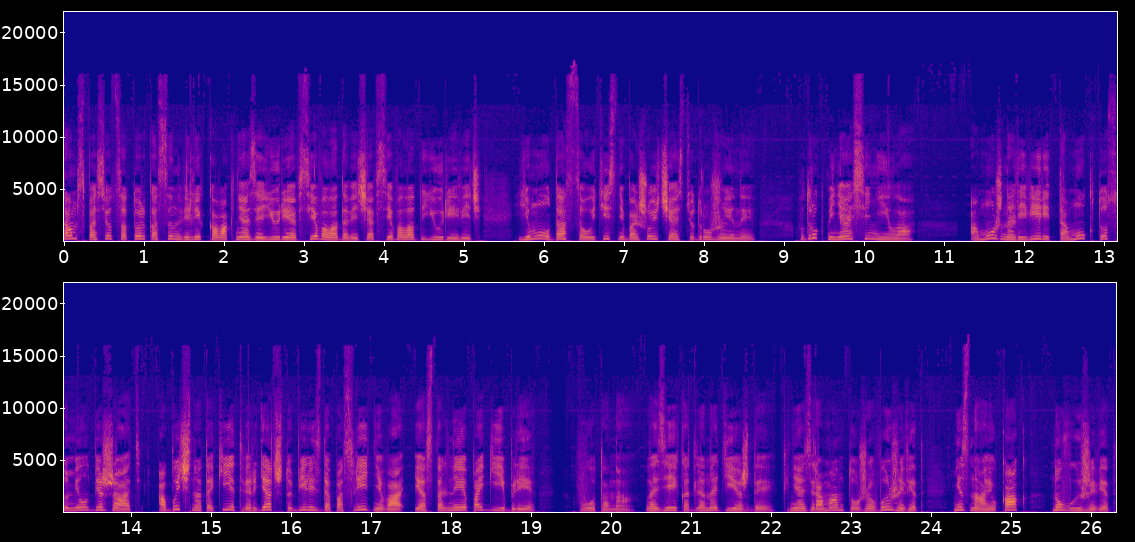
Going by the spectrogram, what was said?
Там спасется только сын великого князя Юрия Всеволодовича Всеволод Юрьевич – ему удастся уйти с небольшой частью дружины. Вдруг меня осенило. А можно ли верить тому, кто сумел бежать? Обычно такие твердят, что бились до последнего, и остальные погибли. Вот она, лазейка для надежды. Князь Роман тоже выживет, не знаю как, но выживет.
